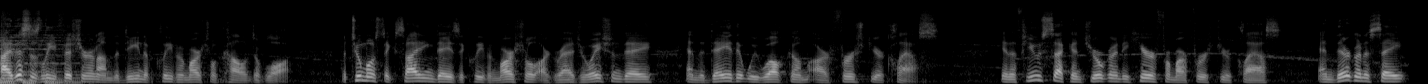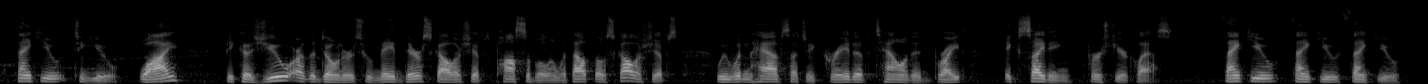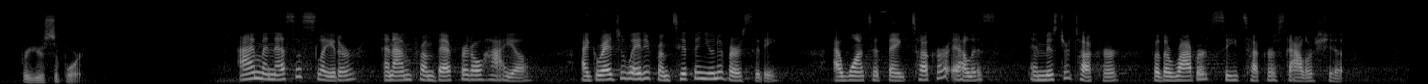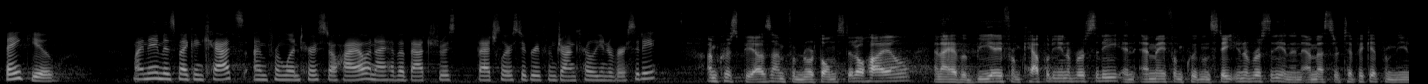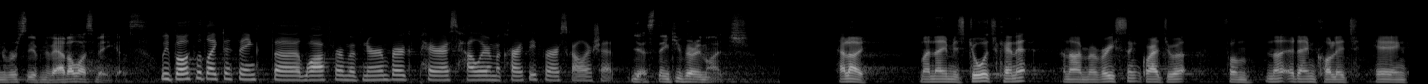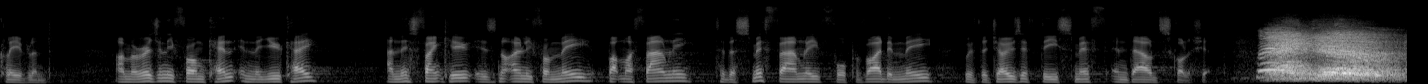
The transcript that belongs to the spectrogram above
Hi, this is Lee Fisher, and I'm the Dean of Cleveland Marshall College of Law. The two most exciting days at Cleveland Marshall are graduation day and the day that we welcome our first year class. In a few seconds, you're going to hear from our first year class, and they're going to say thank you to you. Why? Because you are the donors who made their scholarships possible, and without those scholarships, we wouldn't have such a creative, talented, bright, exciting first year class. Thank you, thank you, thank you for your support. I'm Manessa Slater, and I'm from Bedford, Ohio. I graduated from Tiffin University. I want to thank Tucker Ellis and Mr. Tucker for the Robert C. Tucker Scholarship. Thank you. My name is Megan Katz. I'm from Lyndhurst, Ohio, and I have a bachelor's, bachelor's degree from John Carroll University. I'm Chris Piazza. I'm from North Olmsted, Ohio, and I have a BA from Capital University, an MA from Cleveland State University, and an MS certificate from the University of Nevada, Las Vegas. We both would like to thank the law firm of Nurenberg, Paris, Heller, and McCarthy for our scholarship. Yes, thank you very much. Hello, my name is George Kennett, and I'm a recent graduate from Notre Dame College here in Cleveland. I'm originally from Kent in the UK, and this thank you is not only from me, but my family to the Smith family for providing me with the Joseph D. Smith Endowed Scholarship. Thank you!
